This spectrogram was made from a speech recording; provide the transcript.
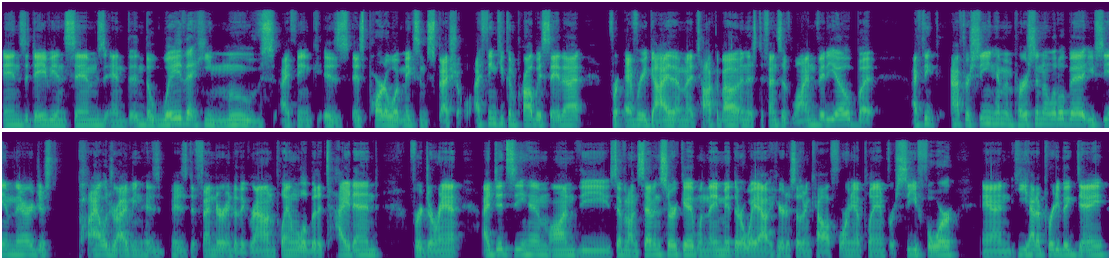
in Xadavien Sims and, and the way that he moves, I think, is is part of what makes him special. I think you can probably say that for every guy that I'm going to talk about in this defensive line video, but I think after seeing him in person a little bit, you see him there just pile driving his his defender into the ground, playing a little bit of tight end for Durant. I did see him on the seven on seven circuit when they made their way out here to Southern California playing for C4, and he had a pretty big day,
